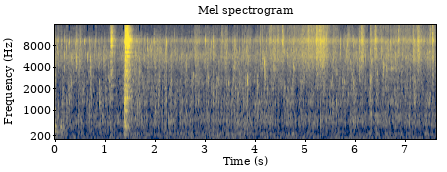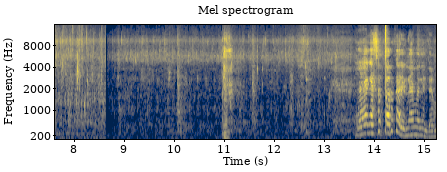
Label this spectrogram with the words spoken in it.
শাকটা দিয়ে দিই আর একটু করব হয়ে গেছে তরকারি নেমে নিলাম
